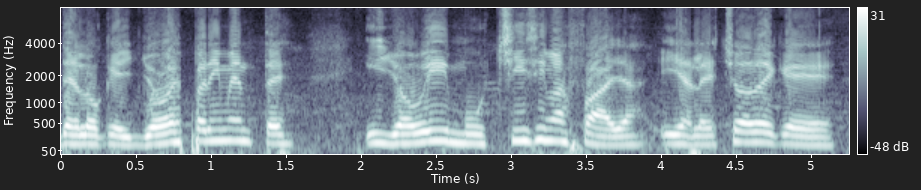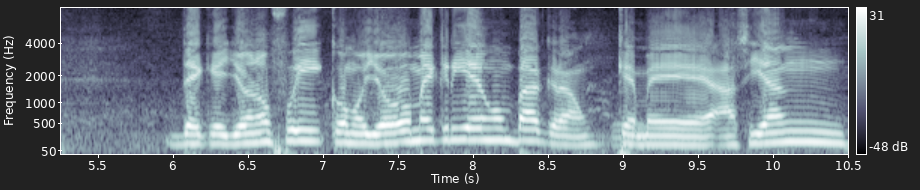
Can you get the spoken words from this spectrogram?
de lo que yo experimenté y yo vi muchísimas fallas y el hecho de que de que yo no fui, como yo me crié en un background que me hacían,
